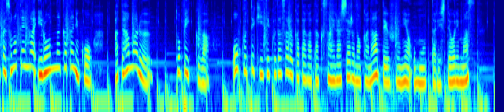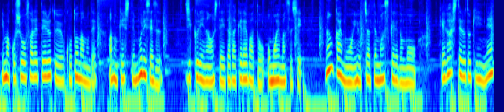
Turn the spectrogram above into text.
やっぱりその点がいろんな方にこう当てはまるトピックが多くて聞いてくださる方がたくさんいらっしゃるのかなっていうふうに思ったりしております。今故障されているということなのであの決して無理せずじっくり直していただければと思いますし何回も言っちゃってますけれども怪我してる時にね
